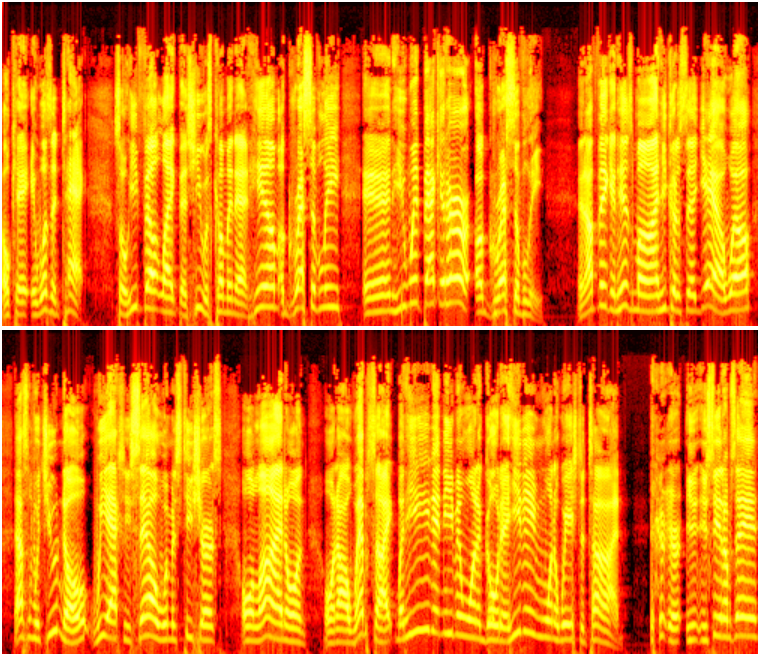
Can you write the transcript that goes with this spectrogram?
Okay, it wasn't tact. So he felt like that she was coming at him aggressively, and he went back at her aggressively. And I think in his mind, he could have said, "Yeah, well, that's what you know. We actually sell women's T-shirts online on on our website." But he didn't even want to go there. He didn't even want to waste the time. you, you see what I'm saying?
